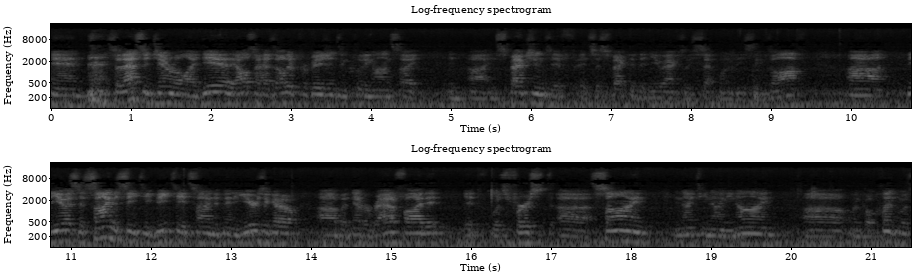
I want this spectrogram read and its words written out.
And so that's the general idea. It also has other provisions, including on-site in, uh, inspections if it's suspected that you actually set one of these things off. Uh, the U.S. has signed the CTBT. It signed it many years ago, uh, but never ratified it. It was first uh, signed in 1999 uh, when Bill Clinton was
